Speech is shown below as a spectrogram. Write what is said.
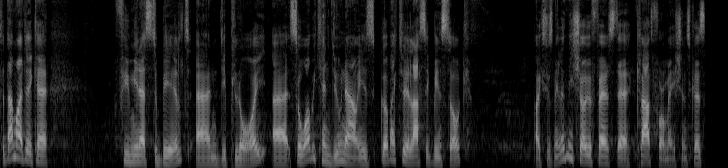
So that might take a few minutes to build and deploy. Uh, so what we can do now is go back to Elastic Beanstalk. Oh, excuse me, let me show you first the cloud formations, because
